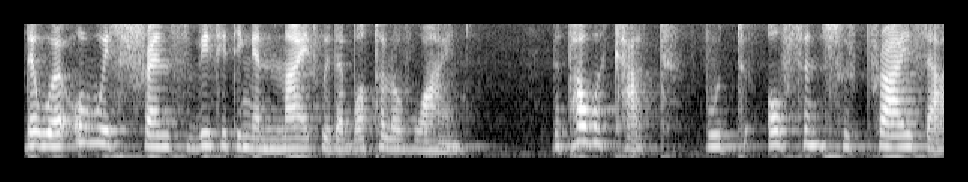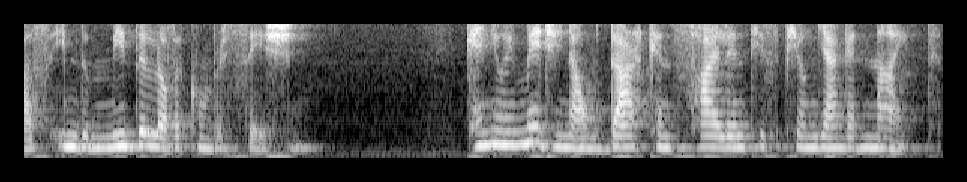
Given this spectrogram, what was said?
there were always friends visiting at night with a bottle of wine. The power cut would often surprise us in the middle of a conversation. Can you imagine how dark and silent is Pyongyang at night?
